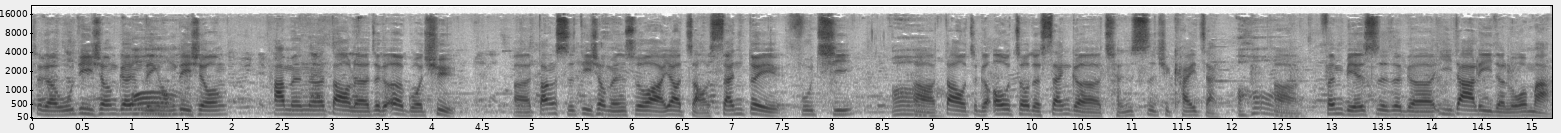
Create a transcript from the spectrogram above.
这个吴弟兄跟林宏弟兄，他们呢到了这个俄国去。啊，当时弟兄们说啊，要找三对夫妻，啊，到这个欧洲的三个城市去开展。哦。啊，分别是这个意大利的罗马，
